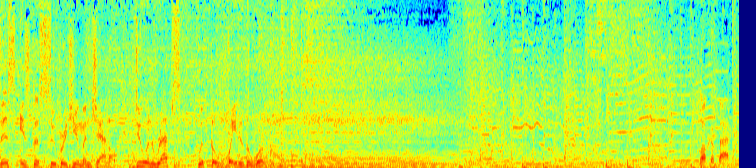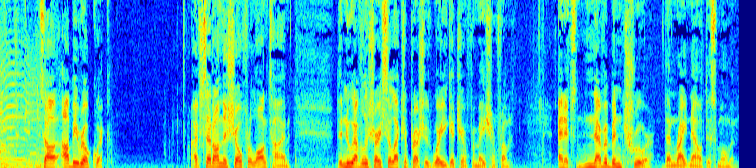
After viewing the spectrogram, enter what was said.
This is the Superhuman Channel, doing reps with the weight of the world. Welcome back. So I'll be real quick. I've said on this show for a long time the new evolutionary selection pressure is where you get your information from. And it's never been truer than right now at this moment.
